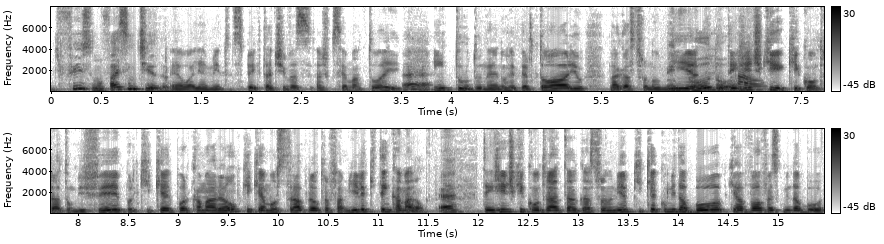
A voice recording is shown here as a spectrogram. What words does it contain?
É difícil, não faz sentido. É, o alinhamento de expectativas, acho que você matou aí. É. Em tudo, né? No repertório, na gastronomia. Em tudo. Tem gente que, que contrata um buffet porque quer pôr camarão, porque quer mostrar pra outra família que tem camarão. É. Tem gente que contrata gastronomia porque quer comida boa, porque a avó faz comida boa.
